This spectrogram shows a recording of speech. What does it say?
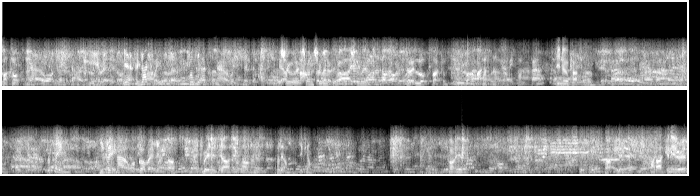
Can't talk to me. No, I want you to actually hear it. So Yeah, exactly. Plug your headphones. No, I want you to actually be able Sure, to which map one the lyrics. Right. So it looks like I'm singing, but I'm actually Do you know Pato? Sing. You sing. No, I've got written it. so- Written in stars. Put it on. Put it on. Stick it on. Can't hear it. Can't hear it. I can hear it.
